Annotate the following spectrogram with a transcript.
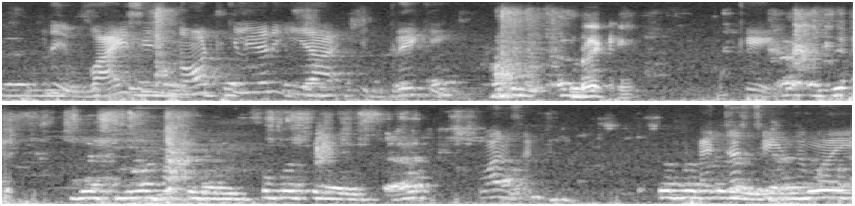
No, voice is not clear. Yeah, breaking. Breaking. Okay, Just want to support to one second. I just changed the my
